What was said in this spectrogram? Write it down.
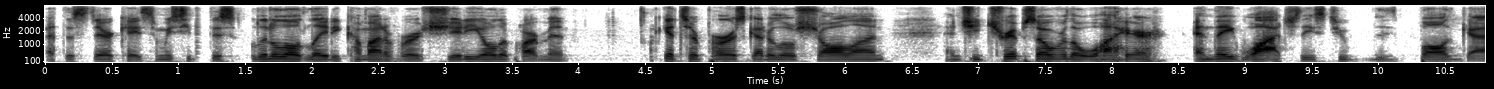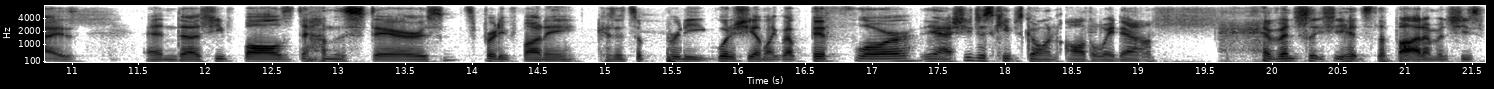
at the staircase, and we see this little old lady come out of her shitty old apartment, gets her purse, got her little shawl on, and she trips over the wire. And they watch these two these bald guys, and uh, she falls down the stairs. It's pretty funny because it's a pretty. What is she on like the fifth floor? Yeah, she just keeps going all the way down. Eventually, she hits the bottom, and she's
